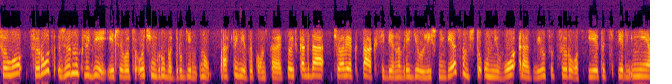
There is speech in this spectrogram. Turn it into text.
цило, цирроз жирных людей, если вот очень грубо другим, ну, простым языком сказать. То есть, когда человек так себе навредил лишним весом, что у него развился цирроз. И это теперь не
